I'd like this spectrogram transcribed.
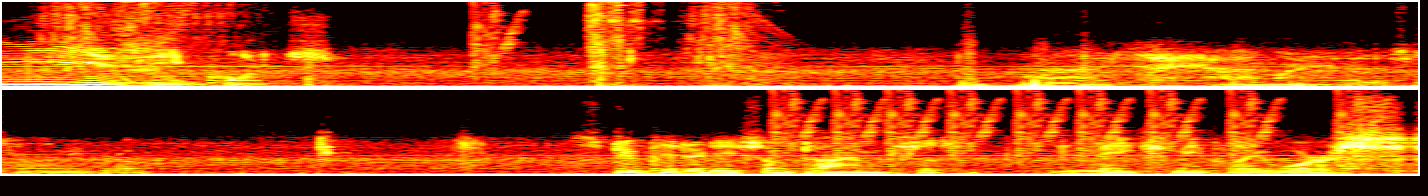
Easy points. Ay, ay, my head is killing me, bro. Stupidity sometimes just makes me play worse.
